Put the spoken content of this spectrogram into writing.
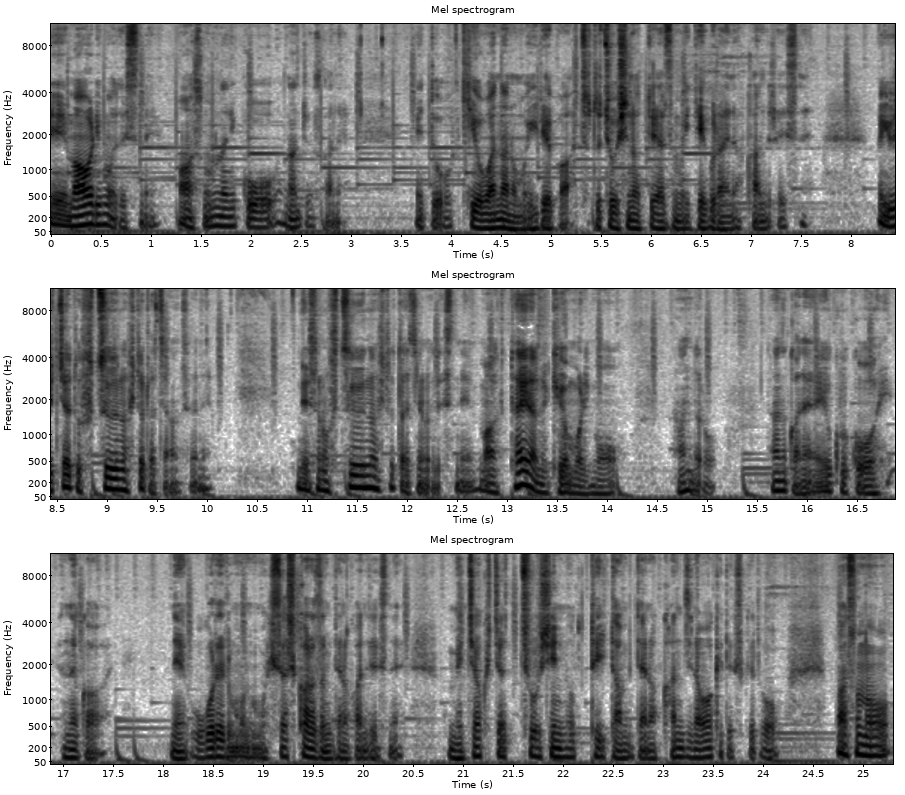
で、周りもですね、まあそんなにこう、なんていうんですかね、えっと、気弱なのもいれば、ちょっと調子乗ってるやつもいてぐらいな感じですね。言っちゃうと普通の人たちなんですよね。で、その普通の人たちのですね、まあ、平清盛も、なんだろう、なんかね、よくこう、なんか、ね、おごれるものも久しからずみたいな感じですね。めちゃくちゃ調子に乗っていたみたいな感じなわけですけど、まあ、その、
